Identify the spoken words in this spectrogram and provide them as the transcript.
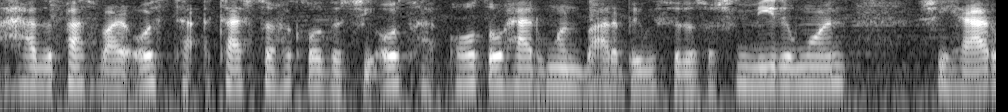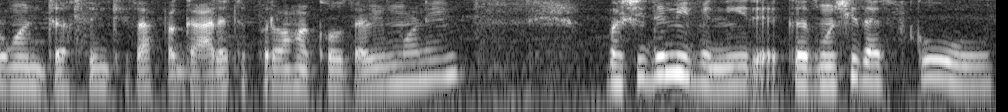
I had the pacifier always attached to her clothes. That she also also had one by the babysitter, so she needed one. She had one just in case I forgot it to put on her clothes every morning. But she didn't even need it because when she's at school,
